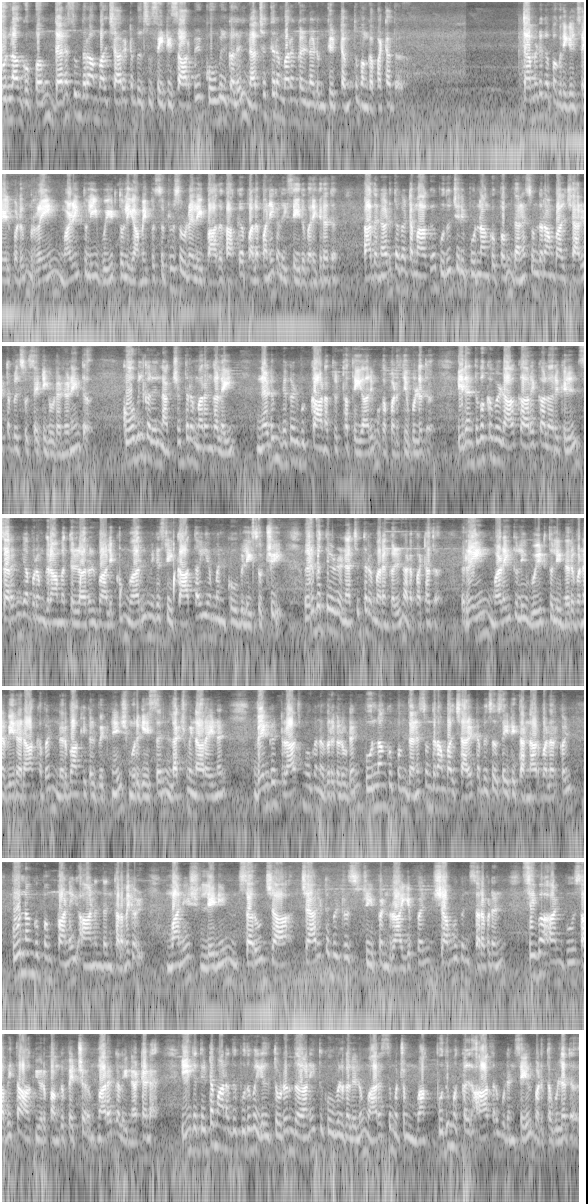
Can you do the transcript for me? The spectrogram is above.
Pooranankuppam Dhanasundarambal charitable society சார்பில் கோவில்களில் நட்சத்திர மரங்கள் நடும் திட்டம் துவங்கப்பட்டது. தமிழக பகுதியில் செயல்படும் ரெயின் மழைத்துளி உயிர்த்துளி அமைப்பு சுற்றுச்சூழலை பாதுகாக்க பல பணிகளை செய்து வருகிறது. அதன் அடுத்த கட்டமாக புதுச்சேரி பூர்ணாங்குப்பம் தனசுந்தராம்பாள் சேரிட்டபிள் சொசைட்டியுடன் இணைந்து கோவில்களில் நட்சத்திர மரங்களை நெடும் நிகழ்வுக்கான திட்டத்தை அறிமுகப்படுத்தியுள்ளது. இதன் துவக்க விழா காரைக்கால் அருகில் சரண்யாபுரம் கிராமத்தில் அருள்பாலிக்கும் அருள்மிகு ஸ்ரீ காத்தாயம்மன் கோவிலை சுற்றி இருபத்தேழு நட்சத்திர மரங்கள் நடப்பட்டது. ரெயின் மழைத்துளி உயிர்த்துளி நிறுவன வீர ராகவன் நிர்வாகிகள் விக்னேஷ் முருகேசன் லட்சுமி நாராயணன் வெங்கட் ராஜ்மோகன் அவர்களுடன் பூர்ணாங்குப்பம் தனசுந்தராம்பாள் சேரிட்டபிள் சொசைட்டி தன்னார்வலர்கள் பூர்ணாங்குப்பம் பனை ஆனந்தன் தலைமைகள் Manish Lenin Saroja charitable trust Sriban Rayappan Samugan Saravanan Siva Anbu Savitha ஆகியோர் பங்கு பெற்று மரங்களை நட்டனர். இந்த திட்டமானது புதுவையில் தொடர்ந்து அனைத்து கோவில்களிலும் அரசு மற்றும் பொதுமக்கள் ஆதரவுடன் செயல்படுத்த உள்ளது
